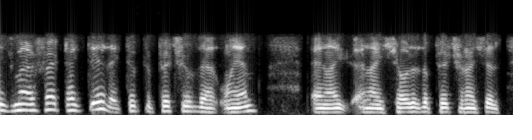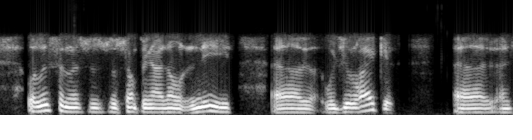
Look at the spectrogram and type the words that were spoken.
as a matter of fact, I did. I took the picture of that lamp, and I and I showed her the picture, and I said, "Well, listen, this is something I don't need. Uh, would you like it?" Uh, and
